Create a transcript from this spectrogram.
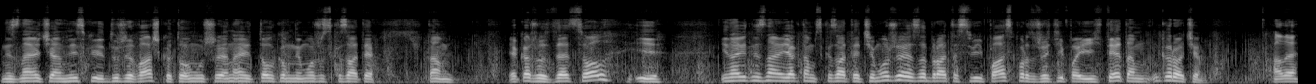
не знаючи англійської дуже важко, тому що я навіть толком не можу сказати там, я кажу that's all і, і навіть не знаю, як там сказати, чи можу я забрати свій паспорт вже типа і йти там. Ну, коротше. Але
